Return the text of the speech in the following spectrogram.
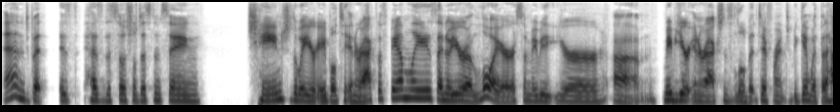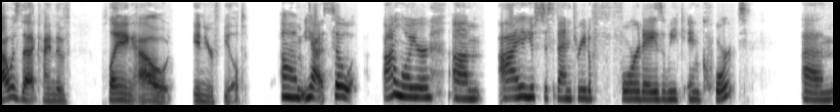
end. But is has the social distancing changed the way you're able to interact with families? I know you're a lawyer, so maybe your um, maybe your interactions a little bit different to begin with. But how is that kind of playing out in your field? Um, yeah, so I'm a lawyer. Um, I used to spend three to four days a week in court. Um,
